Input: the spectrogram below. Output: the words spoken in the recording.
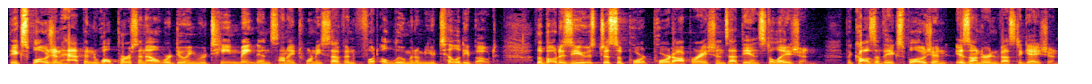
The explosion happened while personnel were doing routine maintenance on a 27-foot aluminum utility boat. The boat is used to support port operations at the installation. The cause of the explosion is under investigation.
